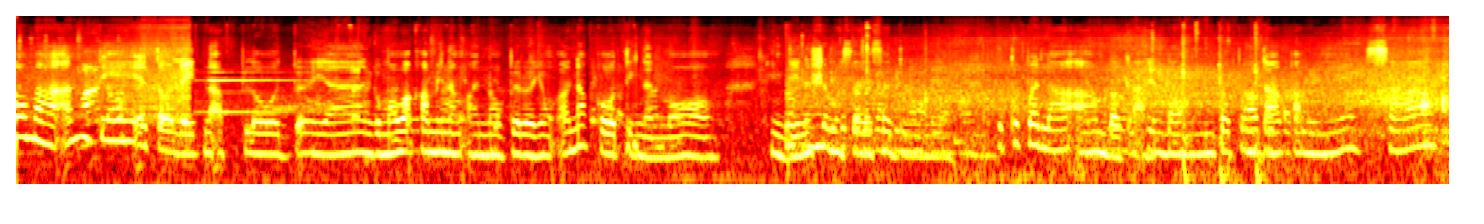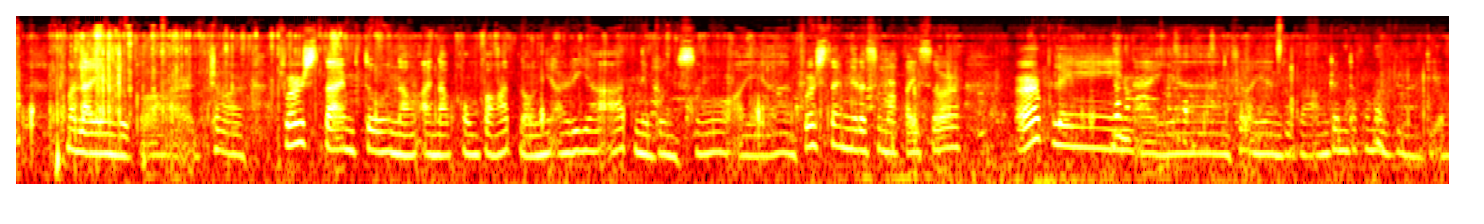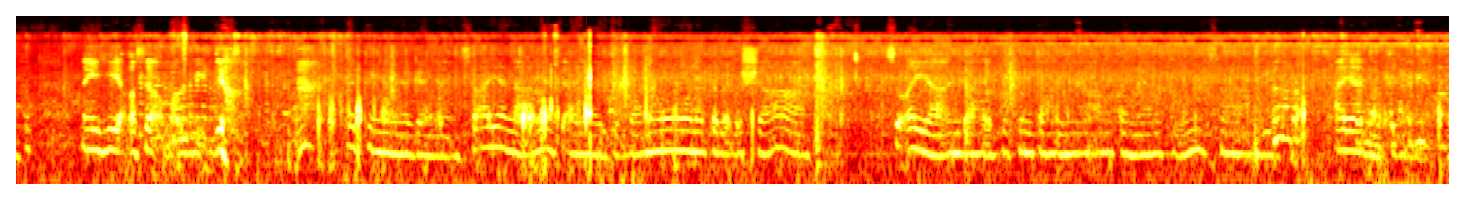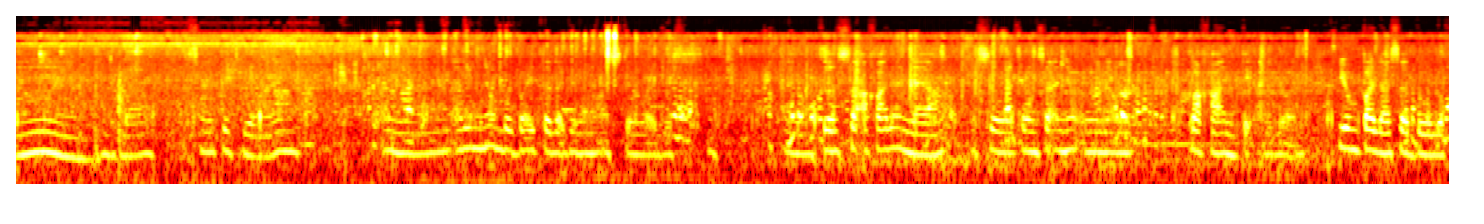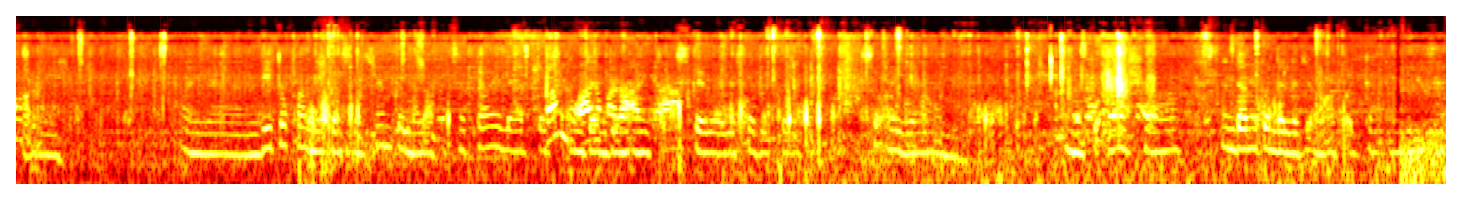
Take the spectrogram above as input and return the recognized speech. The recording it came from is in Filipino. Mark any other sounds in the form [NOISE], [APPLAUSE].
Hello mga auntie. Ito, late na upload. Pero yan, gumawa kami ng ano. Pero yung anak ko, tingnan mo. Hindi na siya masaya sa dulo. Ito pala ang bagahan. Papunta kami sa malayang lugar. Char. First time to ng anak kong pangatlo ni Aria at ni Bunso. Ayan. First time nila sumakay sa airplane. Ayan. So, ayan, di ba? Ang ganda ko mag-video. Nahihiya kasi ako mag-video. [LAUGHS] Ay, tingnan niya ganyan. So, ayan na. Ayan si Aya, di ba? Nangunguna talaga siya. So, ayan. Dahil pupuntahan niya ang kanyang pinsan. Ayan, tingnan niya. Mm, di ba? Excited yarn. Ayan. Alam niyo, ang babae talaga ng mga stewardess. Ayan. So, sa akala niya, so, kung saan yung unang bakante, ayun. Yung pala sa dulo kami. Ayan. Dito kami kasi syempre malapit sa toilet. Tapos andyan din ang stewardess sa likod. So, ayan. Umupo na siya. Ang dami kong dala dyan mga pagkain.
